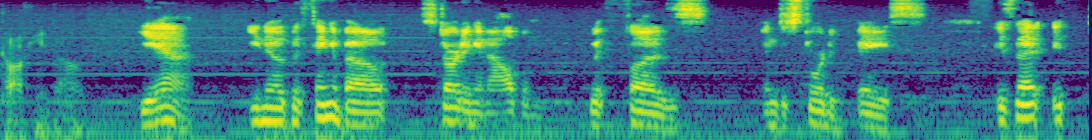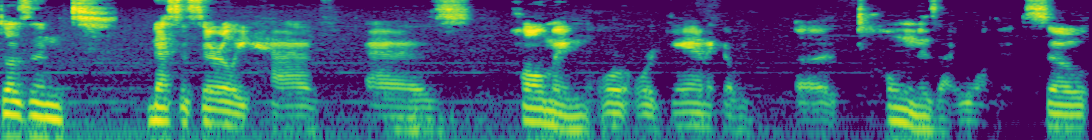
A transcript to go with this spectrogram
talking about. Yeah, you know the thing about starting an album with fuzz and distorted bass is that it doesn't necessarily have as calming or organic of a tone as I wanted. So,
